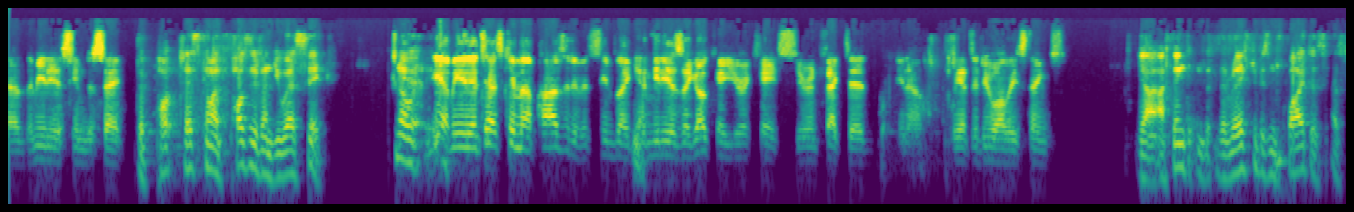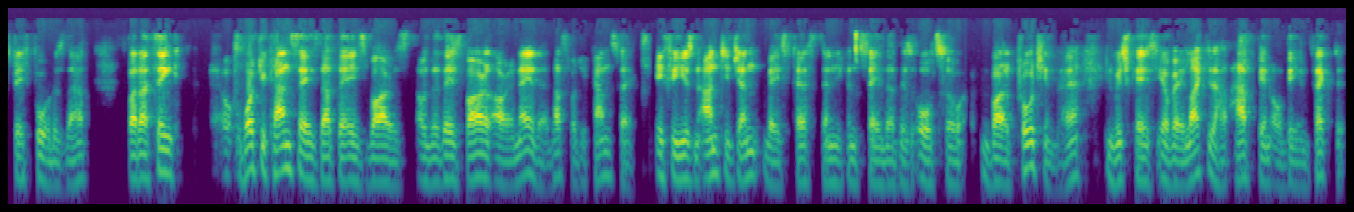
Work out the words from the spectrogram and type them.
uh, the media seemed to say. The po- test came out positive, and you were sick. No, yeah, I mean the test came out positive. It seemed like yeah. the media is like, okay, you're a case, you're infected. You know, we have to do all these things. Yeah, I think the relationship isn't quite as, as straightforward as that, but I think what you can say is that there is virus or that there's viral RNA there. That's what you can say. If you use an antigen based test, then you can say that there's also viral protein there, in which case you're very likely to have been or be infected.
